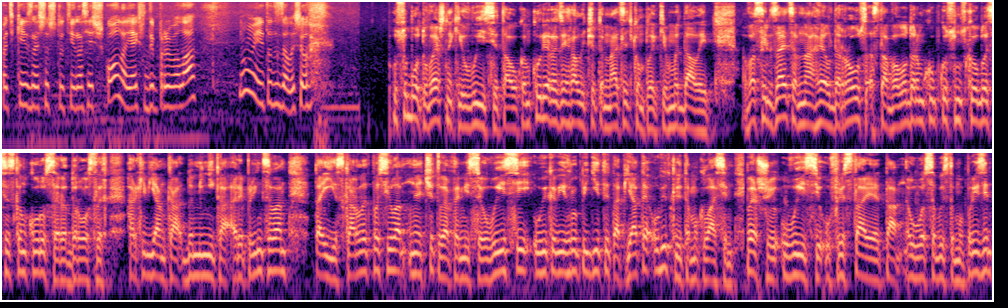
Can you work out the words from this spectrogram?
батьки знайшли, що тут у нас є школа, я їх сюди привела, ну і тут залишила. У суботу вершники у виїзді та у конкурі розіграли 14 комплектів медалей. Василь Зайцев на Гелдер Роуз став володарем Кубку Сумської області з конкуру серед дорослих. Харків'янка Домініка Репрінцева та її Скарлет посіла четверте місце у виїзді у віковій групі діти та п'яте у відкритому класі. Першою у виїзді у фрістайлі та у особистому призі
